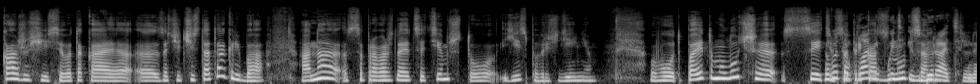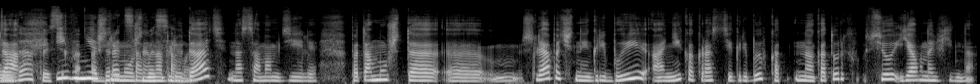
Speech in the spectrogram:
кажущаяся вот такая э, значит, чистота гриба, она сопровождается тем, что есть повреждения. Вот. Поэтому лучше с этим Но в этом соприкоснуться. Плане быть избирательным, да? да? То есть и внешне можно самое наблюдать самое. на самом деле, потому что э, шляпочные грибы, они как раз те грибы, на на которых все явно видно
